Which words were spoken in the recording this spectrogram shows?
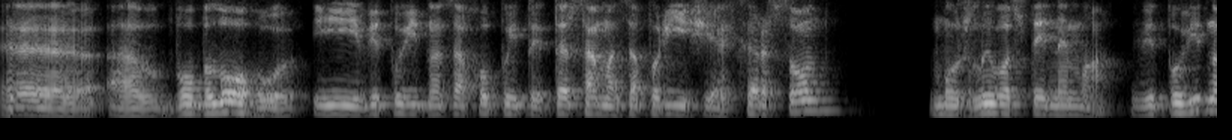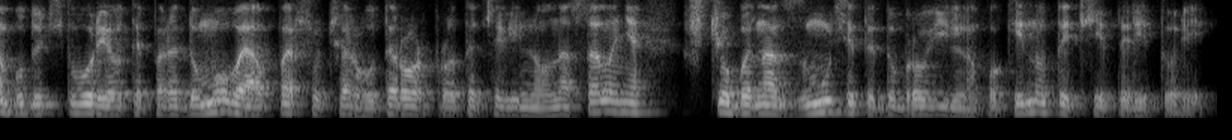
в облогу і відповідно захопити те саме Запоріжжя, Херсон. Можливостей нема. Відповідно, будуть створювати передумови, а в першу чергу терор проти цивільного населення, щоб нас змусити добровільно покинути ці території.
